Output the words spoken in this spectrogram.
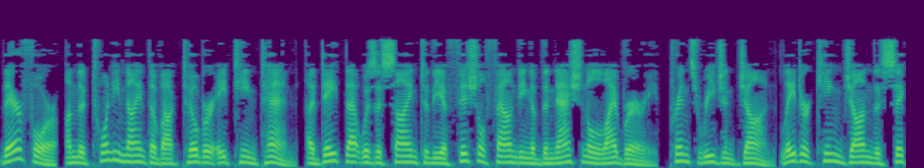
Therefore, on 29 October 1810, a date that was assigned to the official founding of the National Library, Prince Regent John later King John VI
